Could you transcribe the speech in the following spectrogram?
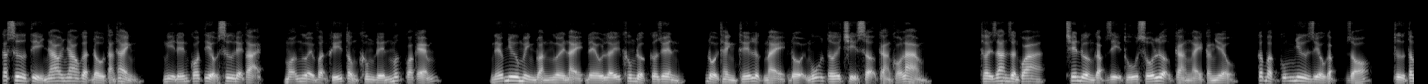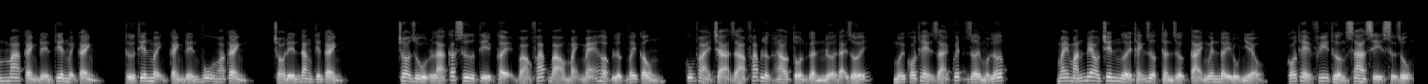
Các sư tỷ nhao nhao gật đầu tán thành, nghĩ đến có tiểu sư đệ tại, mọi người vận khí tổng không đến mức quá kém. Nếu như mình đoàn người này đều lấy không được cơ duyên, đổi thành thế lực này, đội ngũ tới chỉ sợ càng khó làm. Thời gian dần qua, trên đường gặp dị thú số lượng càng ngày càng nhiều, cấp bậc cũng như diều gặp gió, từ tâm ma cảnh đến thiên mệnh cảnh, từ thiên mệnh cảnh đến vũ hóa cảnh, cho đến đăng tiên cảnh. Cho dù là các sư tỷ cậy vào pháp bảo mạnh mẽ hợp lực vây công cũng phải trả giá pháp lực hao tổn gần nửa đại giới, mới có thể giải quyết rơi một lớp. May mắn đeo trên người thánh dược thần dược tài nguyên đầy đủ nhiều, có thể phi thường xa xỉ sử dụng,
